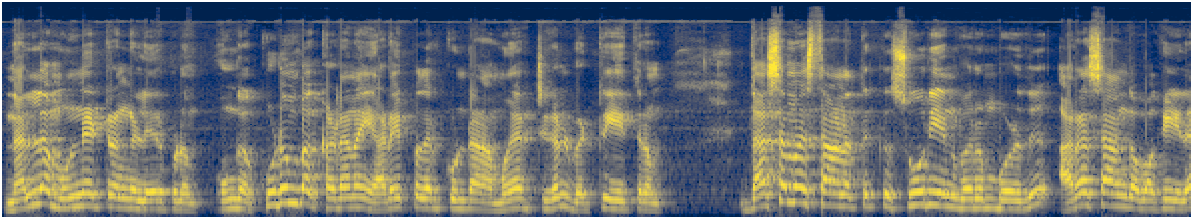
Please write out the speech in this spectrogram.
நல்ல முன்னேற்றங்கள் ஏற்படும். உங்கள் குடும்ப கடனை அடைப்பதற்குண்டான முயற்சிகள் வெற்றியை தரும். தசமஸ்தானத்துக்கு சூரியன் வரும்பொழுது அரசாங்க வகையில்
